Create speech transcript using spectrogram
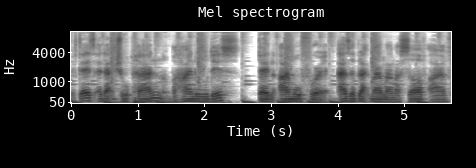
if there's an actual plan behind all this, then I'm all for it. As a black man myself, I've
